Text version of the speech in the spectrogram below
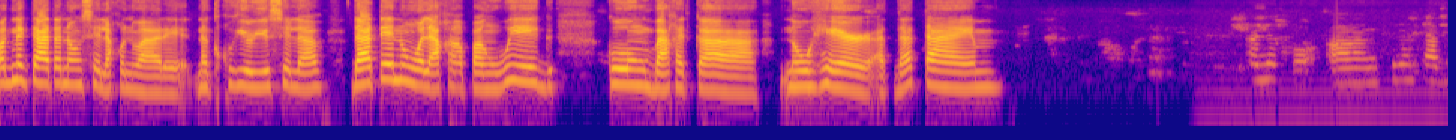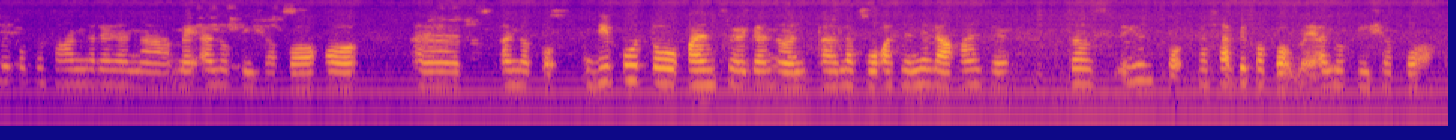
Pag nagtatanong sila, kunwari, nag-curious sila, dati nung wala ka pang wig, kung bakit ka no hair at that time, um, sinasabi ko po sa kanila na may alopecia po ako. At ano po, di po to cancer ganon. Kala po kasi nila cancer. Tapos, yun po, sasabi ko po, may alopecia po ako.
